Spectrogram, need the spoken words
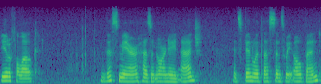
beautiful oak. This mirror has an ornate edge. It's been with us since we opened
